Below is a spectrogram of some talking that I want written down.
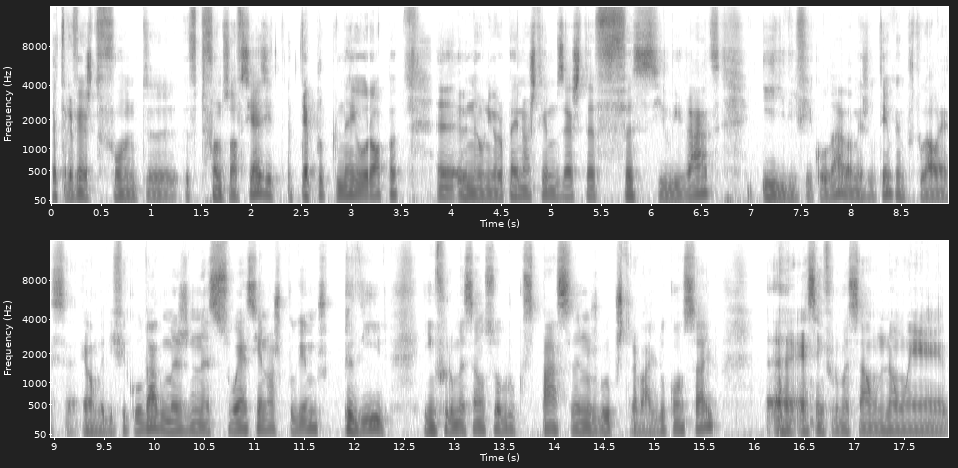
através de, fonte, de fontes oficiais, e até porque na Europa, eh, na União Europeia, nós temos esta facilidade e dificuldade ao mesmo tempo. Em Portugal essa é uma dificuldade, mas na Suécia nós podemos pedir informação sobre o que se passa nos grupos de trabalho do Conselho, essa informação não é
